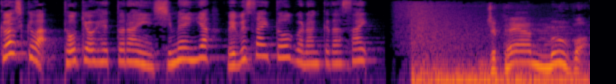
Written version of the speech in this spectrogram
詳しくは東京ヘッドライン紙面やウェブサイトをご覧ください。Japan Move Up.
